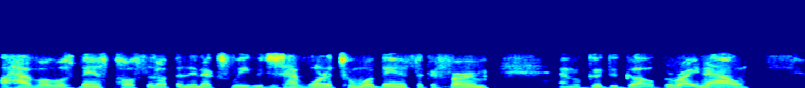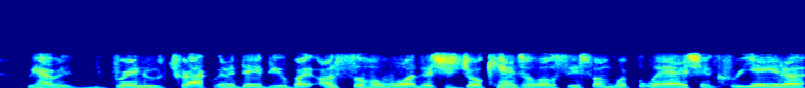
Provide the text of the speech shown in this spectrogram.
I'll have all those bands posted up in the next week. We just have one or two more bands to confirm, and we're good to go. But right now, we have a brand new track we're going to debut by Uncivil War. This is Joe Cangelosi from Whiplash and Kreator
